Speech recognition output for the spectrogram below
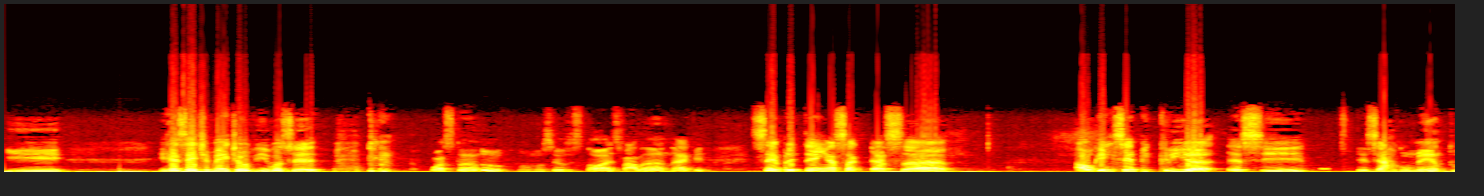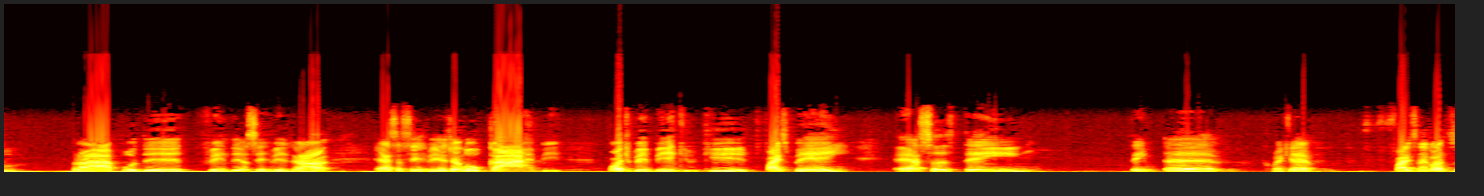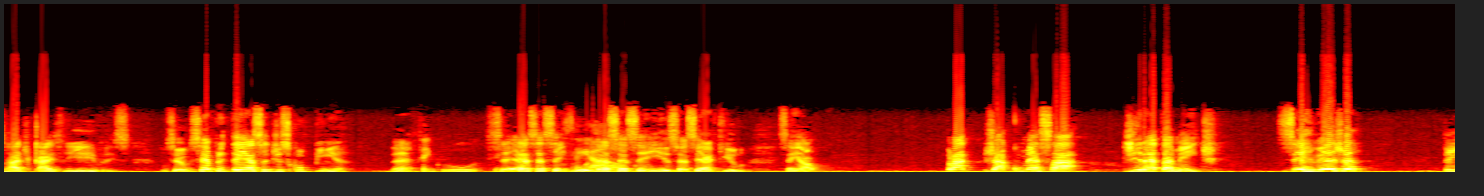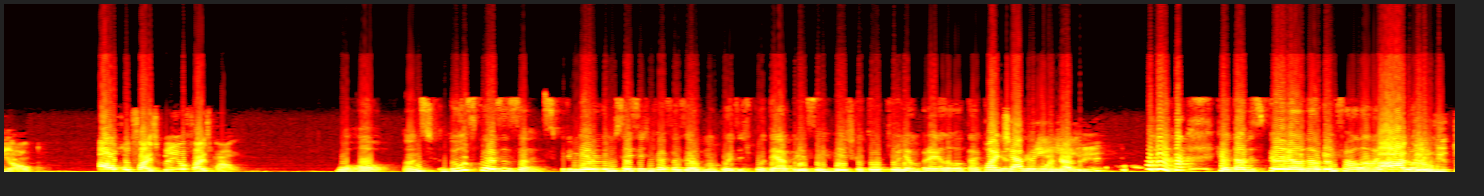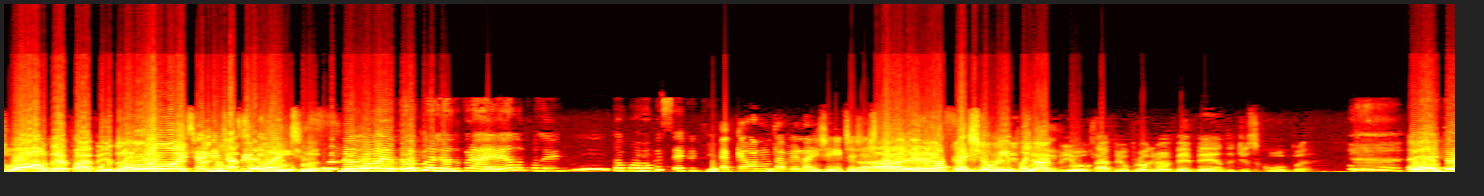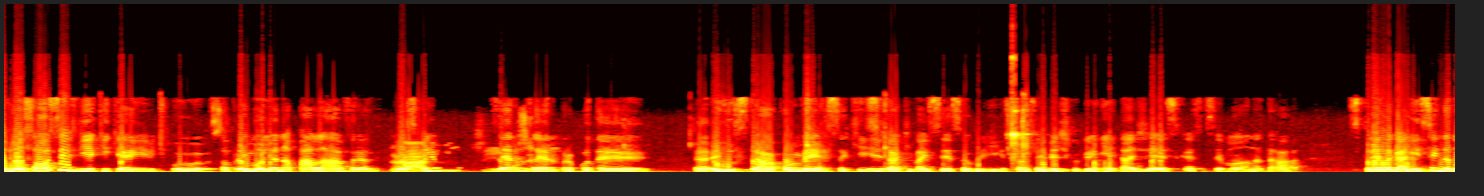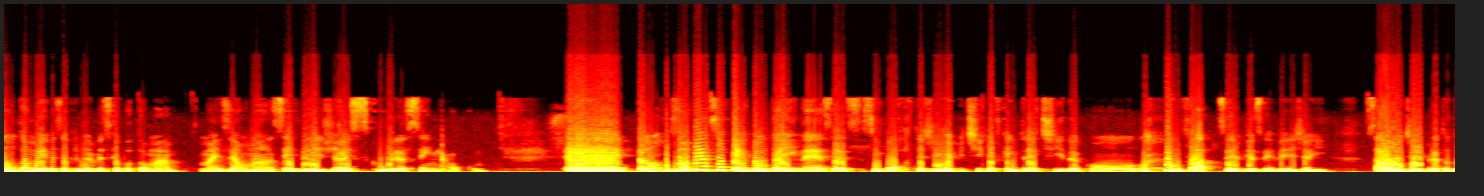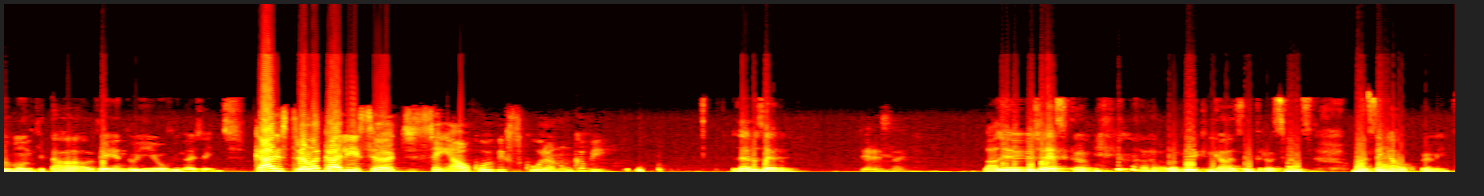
E, e recentemente eu vi você postando no- nos seus stories, falando, né, que sempre tem essa, essa alguém sempre cria esse, esse argumento para poder vender a cerveja. Ah, essa cerveja é low carb, pode beber que, que faz bem. Essa tem. tem é, como é que é? Faz negócio dos radicais livres. Não sei o que. Sempre tem essa desculpinha, né? Sem glúten. Essa é sem Sem glúten, essa é álcool. sem isso, essa é sem aquilo. Sem álcool. Pra já começar diretamente. Cerveja tem álcool. Álcool faz bem ou faz mal? Bom, ó, antes, duas coisas antes. Primeiro, eu não sei se a gente vai fazer alguma coisa de poder abrir a cerveja, que eu tô aqui olhando pra ela, ela tá aqui Pode abrir. Pode abrir. Que eu tava esperando alguém falar. Ah, tipo, tem um ritual, né? Pra abrir, não. Pois, a gente abriu antes. Não, eu tô aqui olhando pra ela, falei, hum, tô com a boca seca aqui. É porque ela não tá vendo a gente. A gente ah, tá bebendo é, uma porque a gente- Session A gente já aqui. abriu, abriu o programa bebendo, desculpa. É, então eu vou só servir aqui, que aí, tipo, só pra ir molhando a palavra, eu Tá. escolhi um Sim, com 0-0 certeza. para poder é, ilustrar a conversa aqui, já que vai ser sobre isso. É uma cerveja que eu ganhei da Jéssica essa semana, da Estrela Galícia. Ainda não tomei, vai ser a primeira vez que eu vou tomar, mas é uma cerveja escura sem álcool. É, então, sobre a sua pergunta aí, né? Você se importa de repetir que eu fiquei entretida com o fato de servir a cerveja e saúde aí para todo mundo que tá vendo e ouvindo a gente. Cara, Estrela Galícia de sem álcool escura, eu nunca vi. Zero, zero. Interessante. Valeu, Jéssica. Ela veio aqui em casa e trouxe umas, umas sem álcool pra mim.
